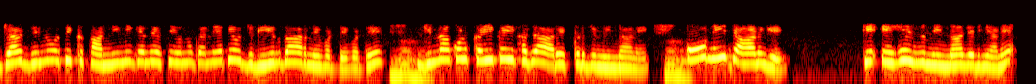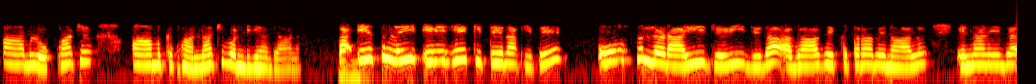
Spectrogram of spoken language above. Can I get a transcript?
ਜਾਂ ਜਿਹਨੂੰ ਅਸੀਂ ਕਿਸਾਨੀ ਨਹੀਂ ਕਹਿੰਦੇ ਅਸੀਂ ਉਹਨੂੰ ਕਹਿੰਦੇ ਆ ਕਿ ਉਹ ਜ਼ਗੀਰਦਾਰ ਨੇ ਵੱਡੇ ਵੱਡੇ ਜਿਨ੍ਹਾਂ ਕੋਲ ਕਈ ਕਈ ਹਜ਼ਾਰ ਏਕੜ ਜ਼ਮੀਨਾਂ ਨੇ। ਉਹ ਨਹੀਂ ਜਾਣਗੇ। ਕਿ ਇਹ ਜ਼ਮੀਨਾਂ ਜਿਹੜੀਆਂ ਨੇ ਆਮ ਲੋਕਾਂ 'ਚ ਆਮ ਕਿਸਾਨਾਂ 'ਚ ਵੰਡੀਆਂ ਜਾਣ ਤਾਂ। ਇਸ ਲਈ ਇਹ ਕਿਤੇ ਨਾ ਕਿਤੇ ਉਸ ਲੜਾਈ ਜਿਹੜੀ ਜਿਹਦਾ ਆਗਾਜ਼ ਇੱਕ ਤਰ੍ਹਾਂ ਦੇ ਨਾਲ ਇਹਨਾਂ ਨੇ ਜਾਂ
